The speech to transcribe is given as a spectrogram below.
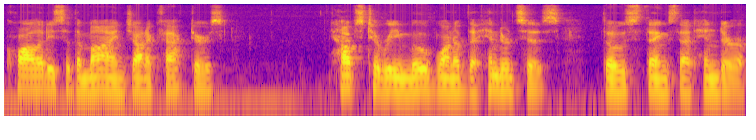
qualities of the mind, jhanic factors, helps to remove one of the hindrances, those things that hinder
